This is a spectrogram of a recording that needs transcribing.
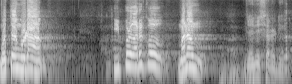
మొత్తం కూడా ఇప్పటి వరకు మనం జగదీశ్వర్ రెడ్డి గారు.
